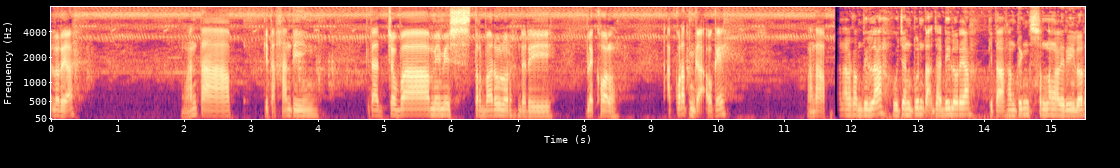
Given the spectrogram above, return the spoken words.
Lur ya. Mantap. Kita hunting. Kita coba mimis terbaru lur dari black hole. Akurat enggak oke? Okay? mantap. Dan alhamdulillah hujan pun tak jadi lur ya. Kita hunting senang hari ini lur.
